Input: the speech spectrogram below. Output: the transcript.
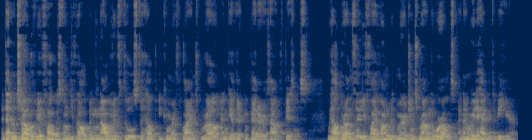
At AdWords Robot, we are focused on developing innovative tools to help e-commerce clients grow and get their competitors out of business. We help around 3,500 merchants around the world, and I'm really happy to be here.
